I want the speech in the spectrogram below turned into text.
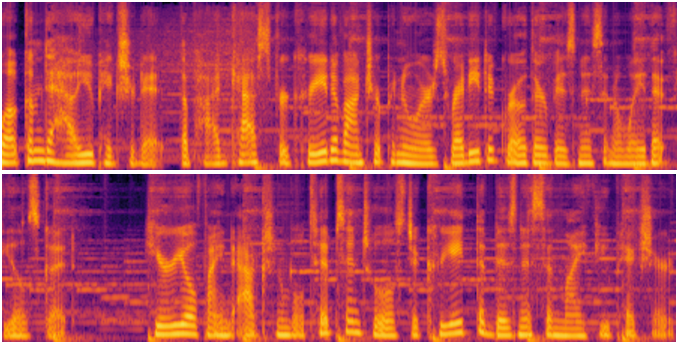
Welcome to How You Pictured It, the podcast for creative entrepreneurs ready to grow their business in a way that feels good. Here you'll find actionable tips and tools to create the business and life you pictured.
